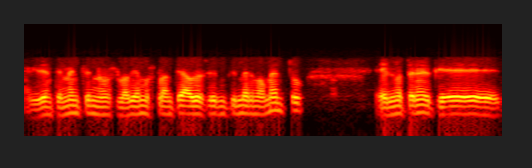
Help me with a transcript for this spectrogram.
Evidentemente nos lo habíamos planteado desde un primer momento, el no tener que,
